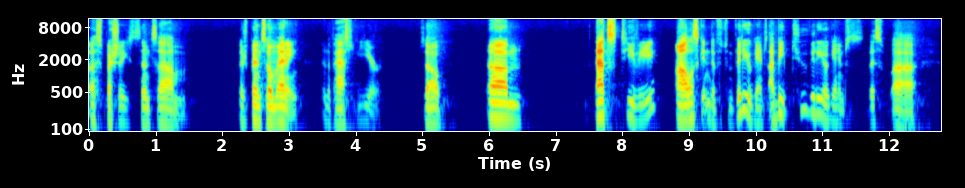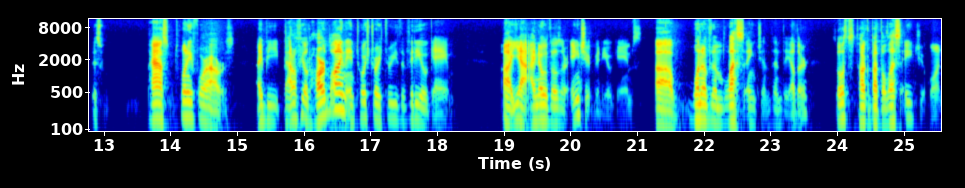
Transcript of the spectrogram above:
especially since um there's been so many in the past year. So um that's TV. Uh, let's get into some video games. I beat two video games this uh this past 24 hours. I beat Battlefield Hardline and Toy Story 3 the video game. Uh, yeah, I know those are ancient video games. Uh, one of them less ancient than the other. So let's talk about the less ancient one.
